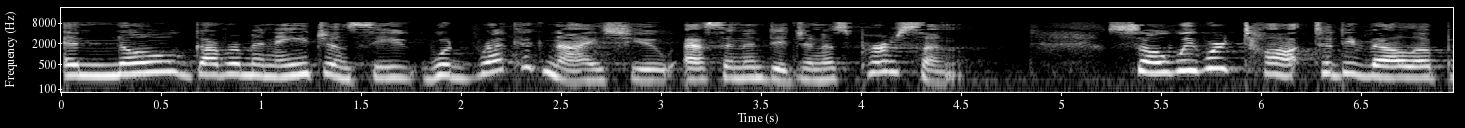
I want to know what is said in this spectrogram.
and no government agency would recognize you as an indigenous person. So we were taught to develop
